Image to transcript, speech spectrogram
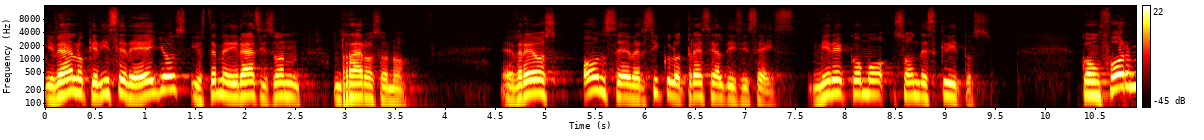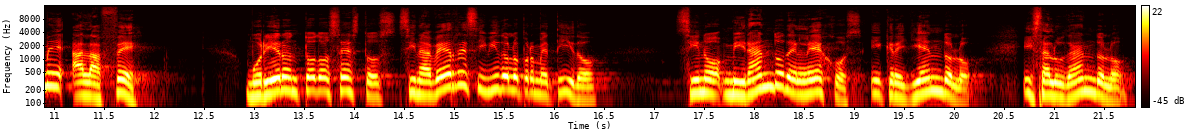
Y vea lo que dice de ellos y usted me dirá si son raros o no. Hebreos 11, versículo 13 al 16. Mire cómo son descritos. Conforme a la fe, murieron todos estos sin haber recibido lo prometido, sino mirando de lejos y creyéndolo y saludándolo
